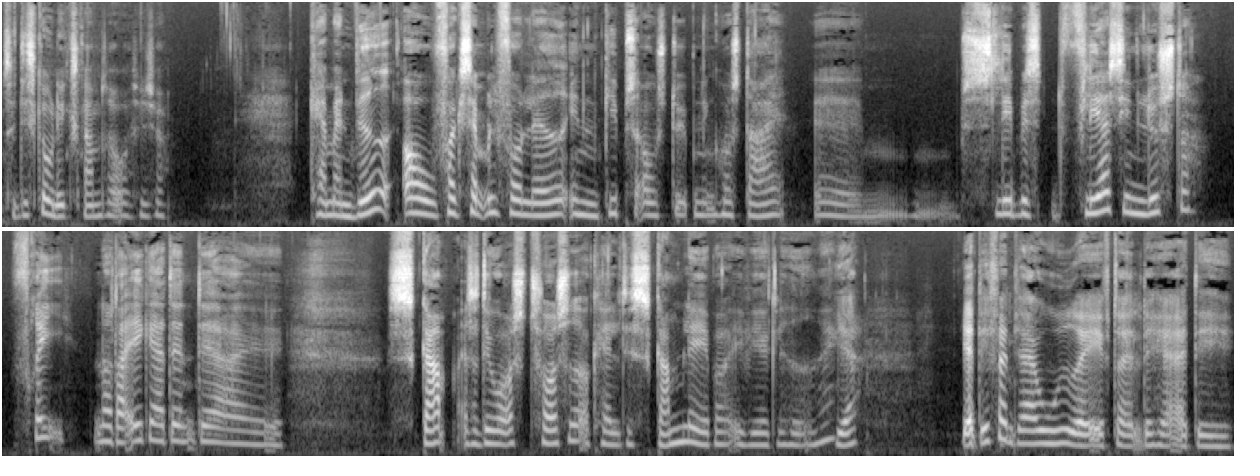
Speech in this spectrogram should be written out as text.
så det skal hun ikke skamme sig over, synes jeg. Kan man ved at for eksempel få lavet en gipsafstøbning hos dig, øh, slippe flere af sine lyster fri, når der ikke er den der øh, skam? Altså det er jo også tosset at kalde det skamlæber i virkeligheden, ikke? Ja. Ja, det fandt jeg ud af efter alt det her, at det,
